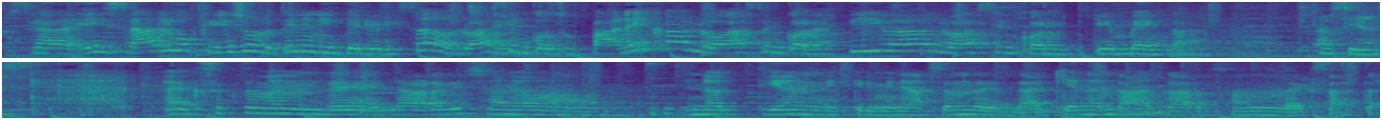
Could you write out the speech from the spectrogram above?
O sea, es algo que ellos lo tienen interiorizado, lo hacen con sus parejas, lo hacen con las pibas, lo hacen con quien venga. Así es. Exactamente, la verdad que ya no, no tienen discriminación de, a quién atacar, son un desastre.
